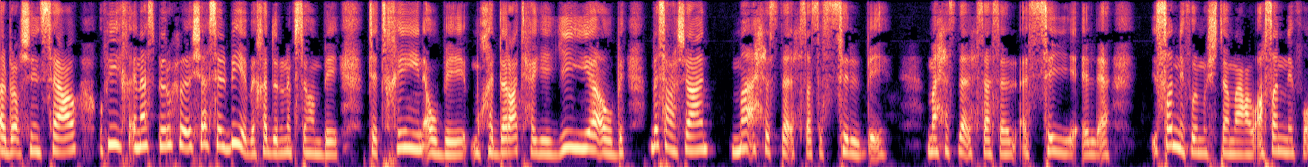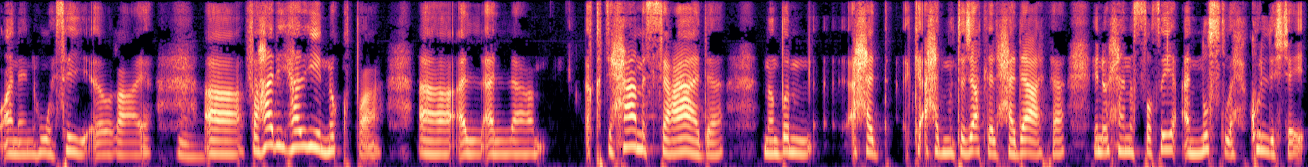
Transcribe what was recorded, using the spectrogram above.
24 ساعة. وفي ناس بيروحوا لأشياء سلبية بيخدروا نفسهم بتدخين أو بمخدرات حقيقية أو ب... بس عشان ما أحس الإحساس السلبي ما أحس الإحساس السيء اللي يصنفوا المجتمع واصنفه أنا إنه هو سيء للغايه آه فهذه هذه النقطة. آه ال ال اقتحام السعادة من ضمن احد كأحد منتجات للحداثة إنه إحنا نستطيع أن نصلح كل شيء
